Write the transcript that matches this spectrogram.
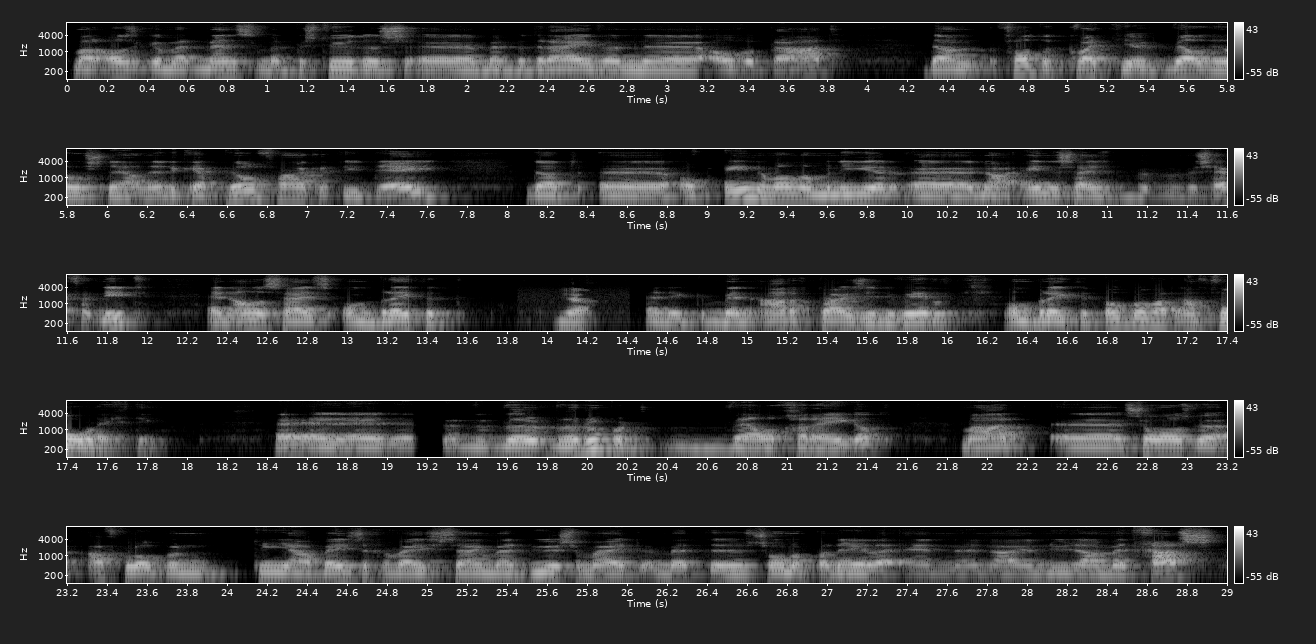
maar als ik er met mensen, met bestuurders, uh, met bedrijven uh, over praat, dan valt het kwartje wel heel snel. En ik heb heel vaak het idee dat op een of andere manier, nou, enerzijds beseffen het niet, en anderzijds ontbreekt het. Ja. En ik ben aardig thuis in de wereld, ontbreekt het ook wel wat aan voorlichting. We, roepen wel geregeld, maar uh, zoals we afgelopen tien jaar bezig geweest zijn met duurzaamheid, met uh, zonnepanelen en, nou, nu dan met gas,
